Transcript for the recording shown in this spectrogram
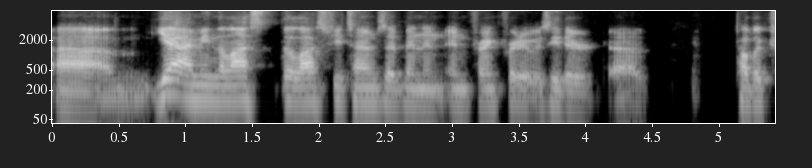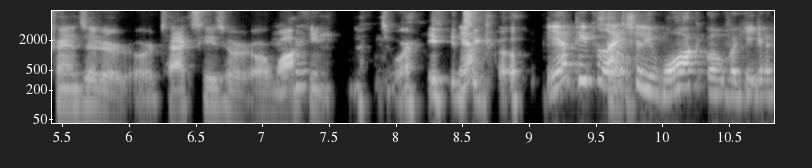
um, yeah, I mean the last the last few times I've been in, in Frankfurt, it was either uh, public transit or, or taxis or, or mm-hmm. walking mm-hmm. to where I needed yeah. to go. Yeah, people so, actually walk over here.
